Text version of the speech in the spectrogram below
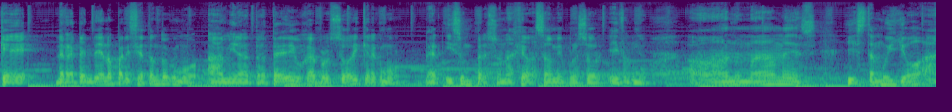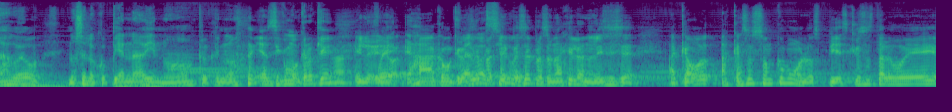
que de repente ya no parecía tanto como, ah, mira, traté de dibujar al profesor y que era como, ver, hice un personaje basado en mi profesor. Y ahí fue como, ah, no mames, y está muy yo, ah, huevo, no se lo copia a nadie, no, creo que no. Y así como, creo que. Ah, y lo- y fue- lo- ajá, como que ves el, así, ves personaje y lo analizas y dice, ¿acabo, ¿acaso son como los pies que usa tal güey?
